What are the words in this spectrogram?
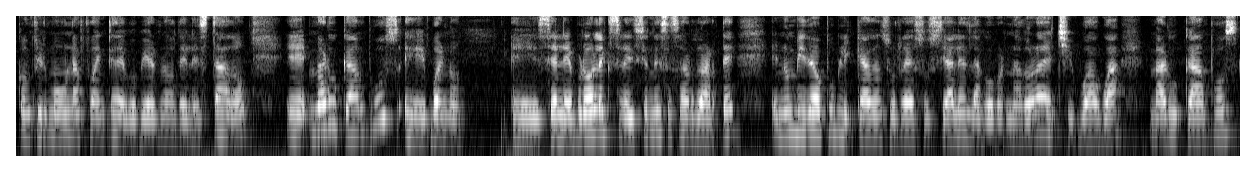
confirmó una fuente de gobierno del estado. Eh, Maru Campos, eh, bueno, eh, celebró la extradición de César Duarte. En un video publicado en sus redes sociales, la gobernadora de Chihuahua, Maru Campos,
